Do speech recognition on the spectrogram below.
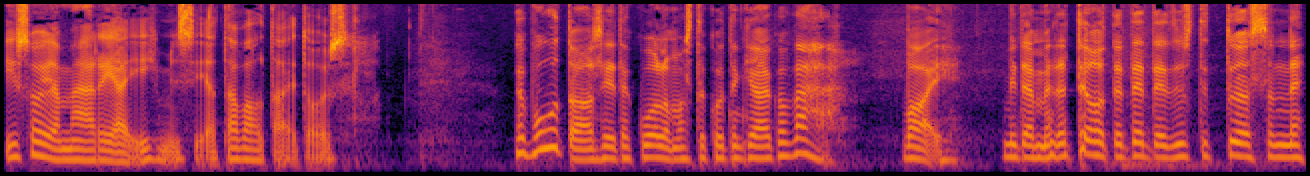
isoja määriä ihmisiä tavalla tai toisella. Me puhutaan siitä kuolemasta kuitenkin aika vähän, vai? Mitä mieltä te olette? Te tietysti työssänne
